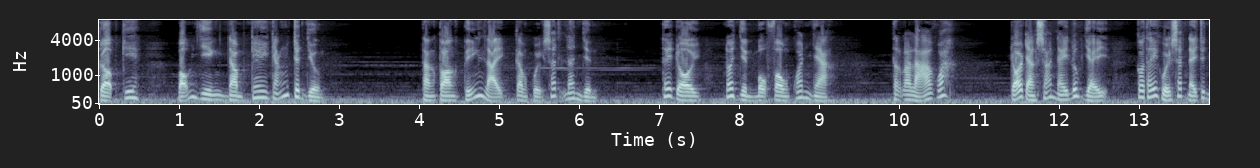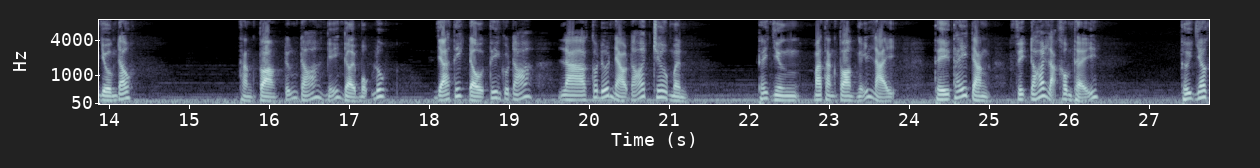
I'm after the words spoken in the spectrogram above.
cọp kia Bỗng nhiên nằm ngay ngắn trên giường. Thằng Toàn tiến lại cầm quyển sách lên nhìn. Thế rồi nó nhìn một vòng quanh nhà. Thật là lạ quá. Rõ ràng sáng nay lúc dậy, Có thấy quyển sách này trên giường đâu? Thằng Toàn đứng đó nghĩ ngợi một lúc. Giả thiết đầu tiên của nó Là có đứa nào đó trêu mình. Thế nhưng mà thằng Toàn nghĩ lại Thì thấy rằng việc đó là không thể. Thứ nhất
